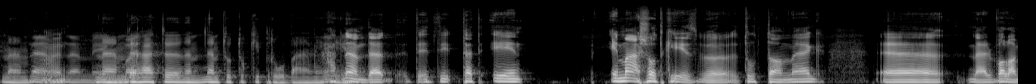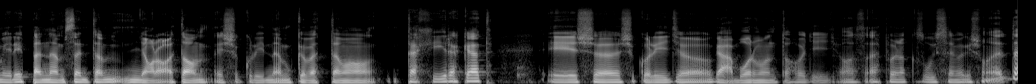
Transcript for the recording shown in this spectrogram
Nem, nem, nem, nem, még nem de hát nem, nem tudtuk kipróbálni. Hát igen. nem, de tehát én, én másodkézből tudtam meg, mert valamiért éppen nem, szerintem nyaraltam, és akkor így nem követtem a tech híreket, és, és akkor így Gábor mondta, hogy így az Apple-nek az új szemüveg is van, de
